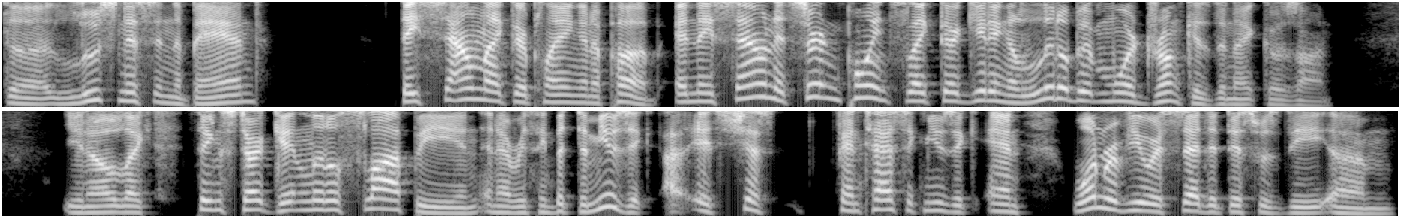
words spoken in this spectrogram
the looseness in the band they sound like they're playing in a pub. And they sound at certain points like they're getting a little bit more drunk as the night goes on. You know like things start getting a little sloppy and, and everything. But the music uh, it's just fantastic music. And one reviewer said that this was the um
